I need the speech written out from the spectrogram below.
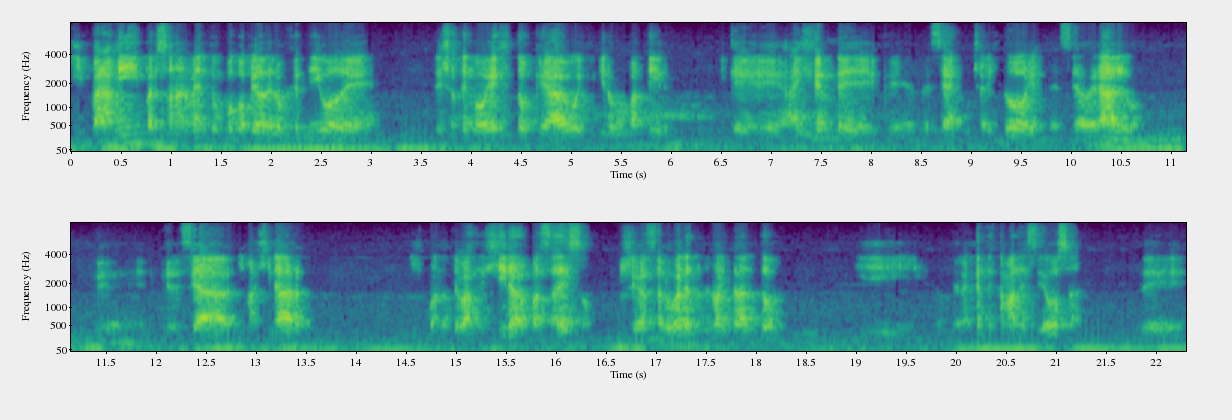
y para mí, personalmente, un poco pierde el objetivo de, de yo tengo esto que hago y que quiero compartir. Y que hay gente que desea escuchar historias, que desea ver algo, que, desea imaginar. Y cuando te vas de gira pasa eso. Llegas a lugares donde no hay tanto y donde la gente está más deseosa de,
